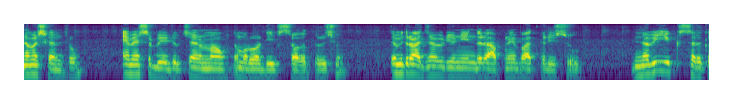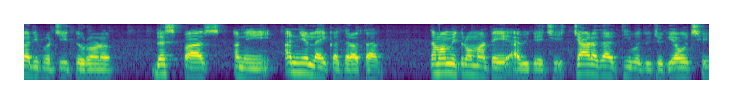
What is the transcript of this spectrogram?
નમસ્કાર મિત્રો. એમએસબી યુટ્યુબ ચેનલમાં હું તમારું હાર્દિક સ્વાગત કરું છું. તો મિત્રો, આજના વિડીયોની અંદર આપણે વાત કરીશું નવી એક સરકારી ભરતી ધોરણ દસ પાસ અને અન્ય લાયકાત ધરાવતા તમામ મિત્રો માટે આવી ગઈ છે. ચાર હજારથી વધુ જગ્યાઓ છે.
